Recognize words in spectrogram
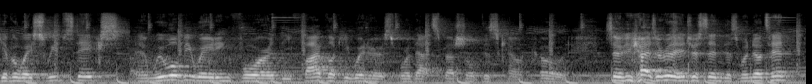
giveaway sweepstakes, and we will be waiting for the five lucky winners for that special discount code. So if you guys are really interested in this window tint,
